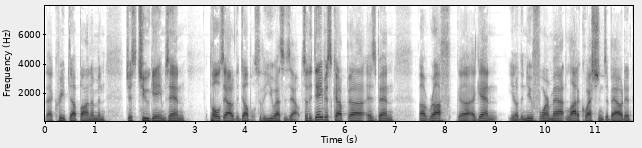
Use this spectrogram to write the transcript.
that creeped up on him. And just two games in, pulls out of the double. So the U.S. is out. So the Davis Cup uh, has been uh, rough. Uh, again, you know, the new format, a lot of questions about it.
